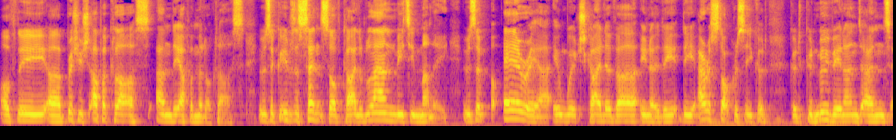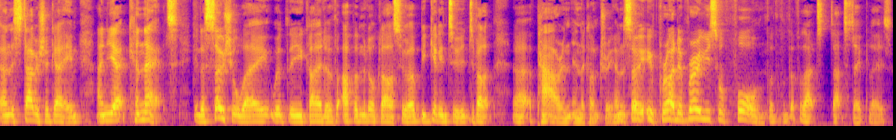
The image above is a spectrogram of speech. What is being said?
of the uh, British upper class and the upper middle class. It was a it was a sense of kind of land meeting money. It was an area in which kind of uh, you know the, the aristocracy could, could could move in and, and and establish a game and yet connect in a social way with the kind of upper middle class who are beginning to develop uh, power in, in the country. And so it provided a very useful form for, for, for that that to take place.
